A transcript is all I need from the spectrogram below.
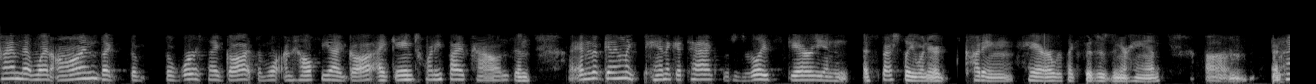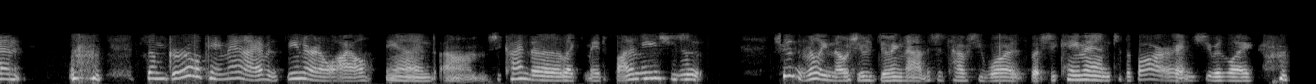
time that went on, like the the worse I got, the more unhealthy I got. I gained 25 pounds, and I ended up getting like panic attacks, which is really scary, and especially when you're cutting hair with like scissors in your hand. Um, and then some girl came in. I haven't seen her in a while, and um, she kind of like made fun of me. She didn't. She didn't really know she was doing that. That's just how she was. But she came in to the bar, and she was like,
